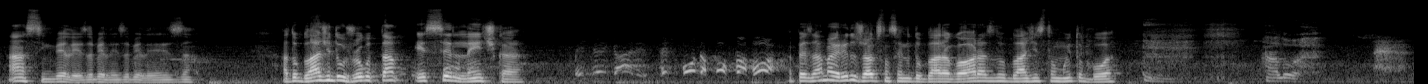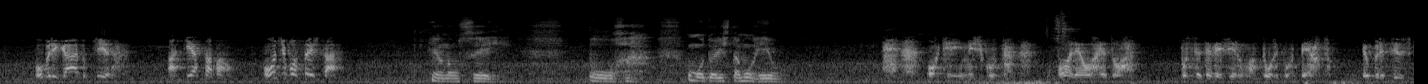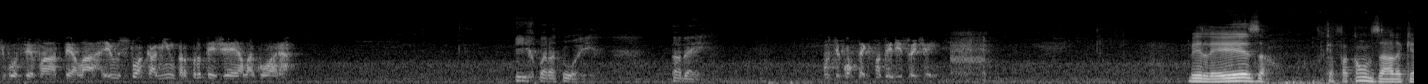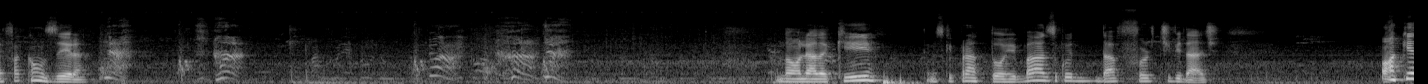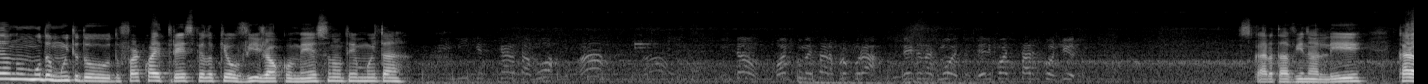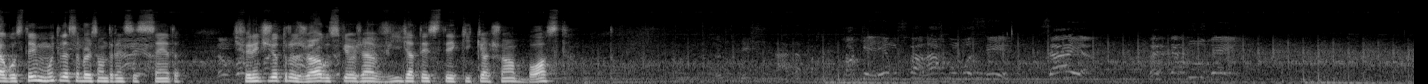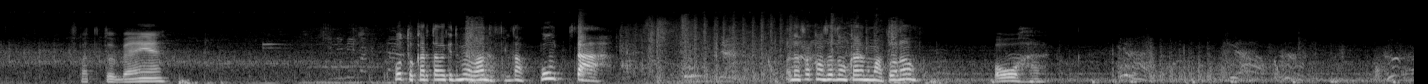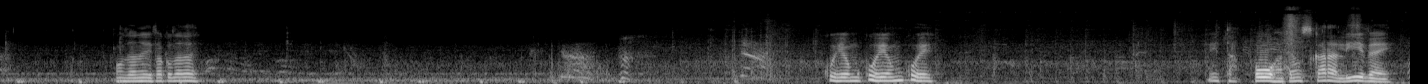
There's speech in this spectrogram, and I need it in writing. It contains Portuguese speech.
Ah, sim, beleza, beleza, beleza. A dublagem do jogo tá excelente, cara. Apesar da maioria dos jogos estão sendo dublados agora, as dublagens estão muito boas. Alô. Obrigado, Kira. Aqui é Sabão. Onde você está? Eu não sei. Porra, o motorista morreu. Ok, me escuta. Olha ao redor. Você deve ver uma torre por perto. Eu preciso que você vá até lá. Eu estou a caminho para proteger ela agora. Ir para a torre. Tá bem. Você consegue fazer isso, AJ? Beleza. Aqui é facãozada, aqui é facãozeira. Dar uma olhada aqui. Temos que ir para torre. Básico da furtividade. Bom, aqui não muda muito do, do Far Cry 3, pelo que eu vi já ao começo. Não tem muita... Os caras tá vindo ali. Cara, eu gostei muito dessa versão 360. Diferente de outros jogos que eu já vi, já testei aqui, que eu achei uma bosta. Ficar tudo bem, é. Puta, o cara tava aqui do meu lado, filho da puta! Olha, foi causado um cara não matou, não? Porra! Causando ele, vai causando ele. Correr, vamos correr, vamos correr. Eita porra, tem uns caras ali, velho.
